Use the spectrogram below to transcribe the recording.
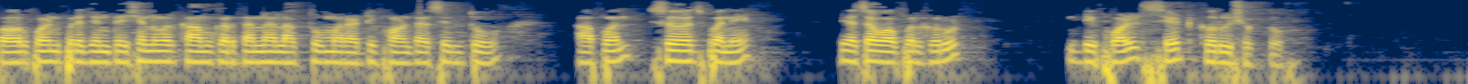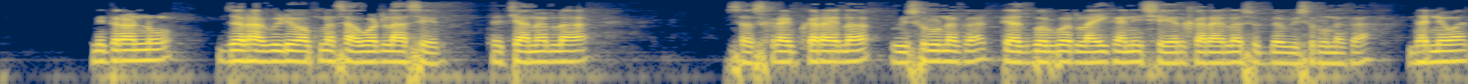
पॉवर पॉईंट प्रेझेंटेशनवर काम करताना लागतो मराठी फॉन्ट असेल तो आपण सहजपणे याचा वापर करून डिफॉल्ट सेट करू शकतो. मित्रांनो जर हा व्हिडिओ आपणास आवडला असेल तर चॅनलला सबस्क्राईब करायला विसरू नका. त्याचबरोबर लाईक आणि शेअर करायला सुद्धा विसरू नका. धन्यवाद.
